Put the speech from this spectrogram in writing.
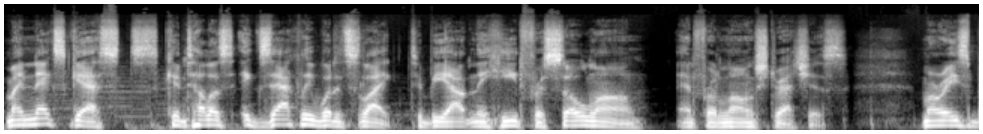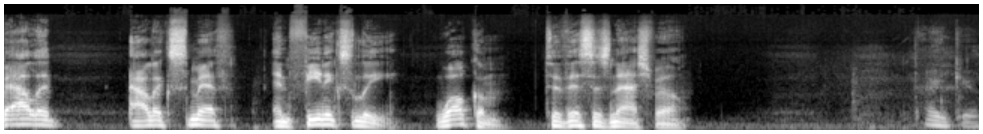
My next guests can tell us exactly what it's like to be out in the heat for so long and for long stretches. Maurice Ballard, Alex Smith, and Phoenix Lee, welcome to This is Nashville. Thank you.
